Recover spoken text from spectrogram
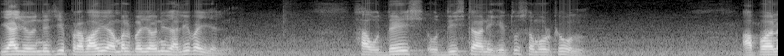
या योजनेची प्रभावी अंमलबजावणी झाली पाहिजे. हा उद्देश उद्दिष्ट आणि हेतू समोर ठेवून आपण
